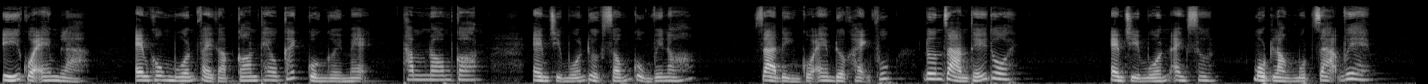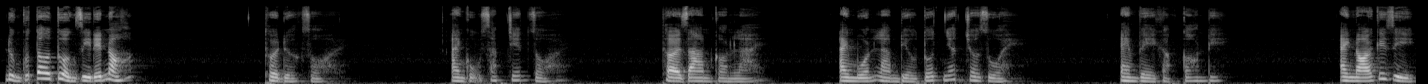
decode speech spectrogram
ý của em là em không muốn phải gặp con theo cách của người mẹ, thăm nom con. Em chỉ muốn được sống cùng với nó. Gia đình của em được hạnh phúc, đơn giản thế thôi. Em chỉ muốn anh Sơn một lòng một dạ với em. Đừng có tơ tưởng gì đến nó. Thôi được rồi. Anh cũng sắp chết rồi. Thời gian còn lại, anh muốn làm điều tốt nhất cho ruồi. Em về gặp con đi. Anh nói cái gì?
